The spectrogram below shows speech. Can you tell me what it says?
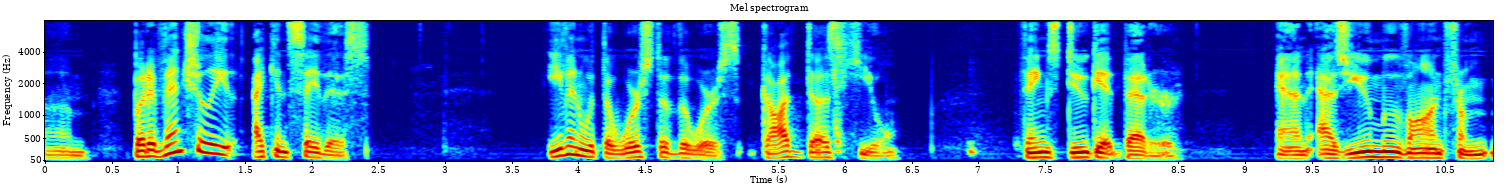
Um, but eventually I can say this even with the worst of the worst, God does heal. Things do get better. And as you move on from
